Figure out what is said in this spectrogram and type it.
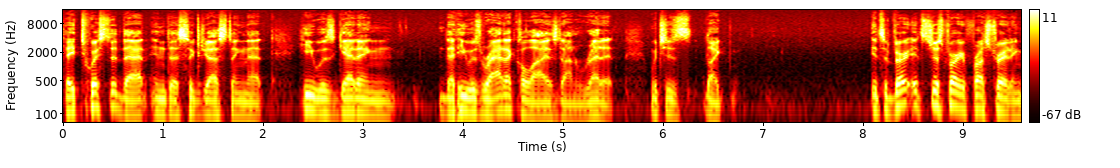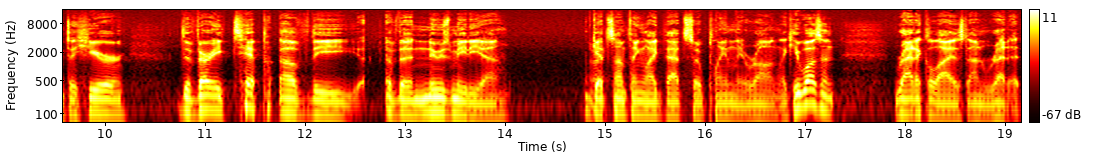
They twisted that into suggesting that he was getting that he was radicalized on Reddit, which is like it's a very it's just very frustrating to hear the very tip of the of the news media get something like that so plainly wrong. Like he wasn't radicalized on Reddit.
